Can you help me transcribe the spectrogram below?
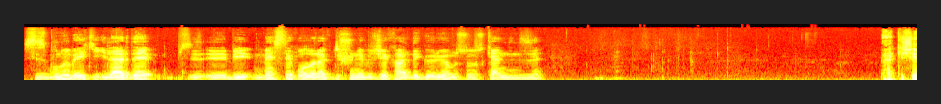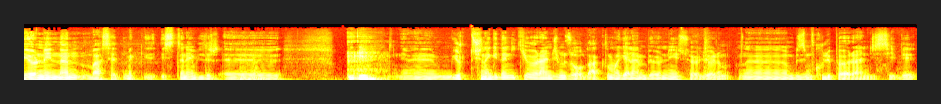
siz bunu belki ileride e, bir meslek olarak düşünebilecek halde görüyor musunuz kendinizi? Belki şey örneğinden bahsetmek istenebilir. Ee, e, yurt dışına giden iki öğrencimiz oldu. Aklıma gelen bir örneği söylüyorum. Ee, bizim kulüp öğrencisiydi.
